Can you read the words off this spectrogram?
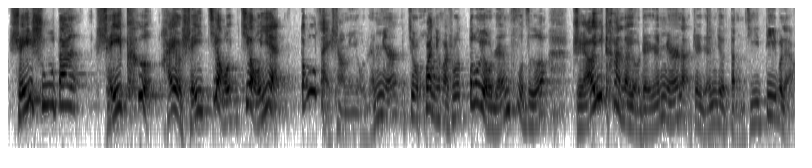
谁书单，谁刻，还有谁校校验，都在上面有人名。就是换句话说，都有人负责。只要一看到有这人名的，这人就等级低不了。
